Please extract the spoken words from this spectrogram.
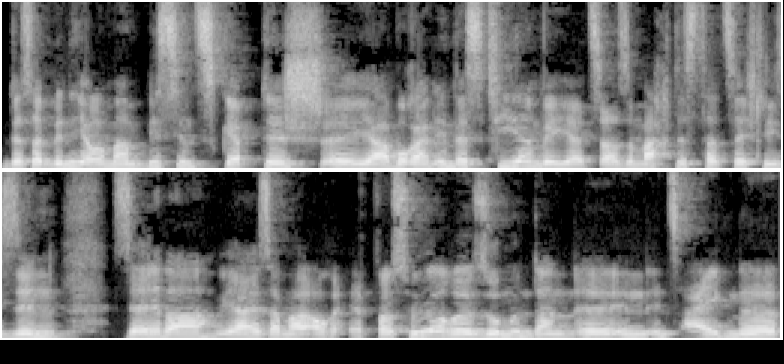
Und deshalb bin ich auch immer ein bisschen skeptisch, äh, ja, woran investieren wir jetzt? Also macht es tatsächlich Sinn, selber, ja, ich sag mal, auch etwas höhere Summen dann äh, in, ins eigene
